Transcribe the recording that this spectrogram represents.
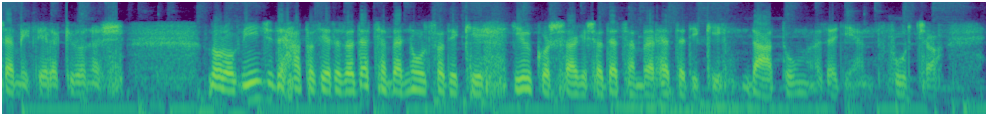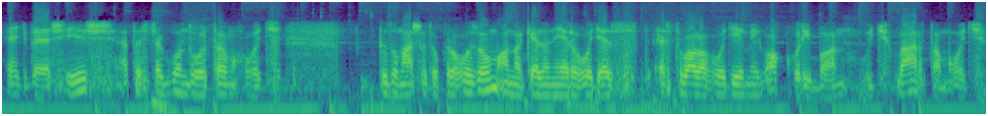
semmiféle különös dolog nincs, de hát azért ez a december 8-i gyilkosság és a december 7-i dátum, ez egy ilyen furcsa egybeesés. Hát ezt csak gondoltam, hogy tudomásotokra hozom, annak ellenére, hogy ezt, ezt valahogy én még akkoriban úgy vártam, hogy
